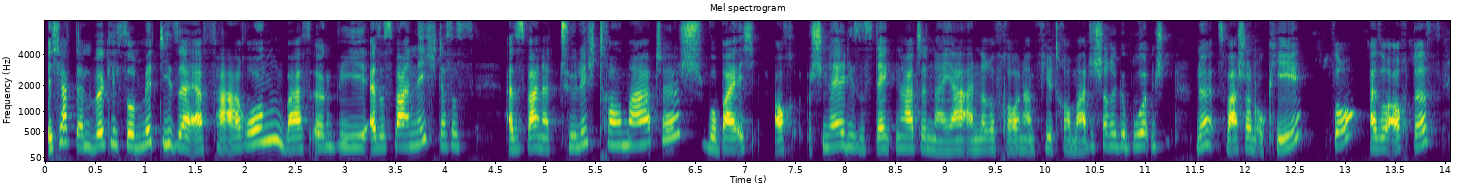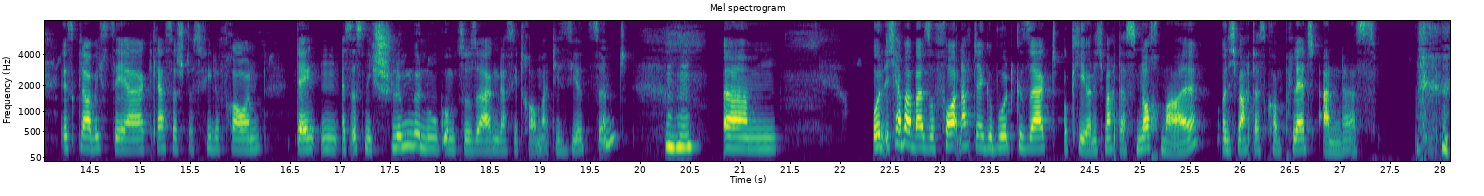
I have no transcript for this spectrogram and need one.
ich habe dann wirklich so mit dieser Erfahrung war es irgendwie, also es war nicht, dass es, also es war natürlich traumatisch, wobei ich auch schnell dieses Denken hatte, na ja, andere Frauen haben viel traumatischere Geburten, ne? Es war schon okay, so. Also auch das ist, glaube ich, sehr klassisch, dass viele Frauen denken, es ist nicht schlimm genug, um zu sagen, dass sie traumatisiert sind. Mhm. Ähm, und ich habe aber sofort nach der Geburt gesagt, okay, und ich mache das nochmal und ich mache das komplett anders.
